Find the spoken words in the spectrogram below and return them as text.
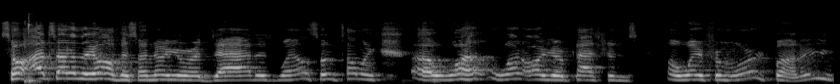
So, outside of the office, I know you're a dad as well. So, tell me, uh, what, what are your passions away from work, buddy?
